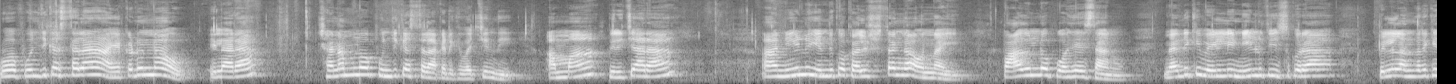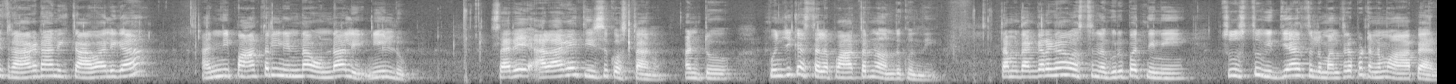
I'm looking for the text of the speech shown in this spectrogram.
ఓ పుంజికస్తలా ఎక్కడున్నావు? ఇలారా క్షణంలో పుంజికస్థల అక్కడికి వచ్చింది. అమ్మా పిలిచారా? ఆ నీళ్ళు ఎందుకో కలుషితంగా ఉన్నాయి. పాదుల్లో పోసేశాను. నదికి వెళ్ళి నీళ్ళు తీసుకురా. పిల్లలందరికీ త్రాగడానికి కావాలిగా. అన్ని పాత్రల నిండా ఉండాలి నీళ్ళు. సరే అలాగే తీసుకొస్తాను అంటూ పుంజికస్థల పాత్రను అందుకుంది. తమ దగ్గరగా వస్తున్న గురుపత్నిని చూస్తూ విద్యార్థులు మంత్రపఠనం ఆపారు.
